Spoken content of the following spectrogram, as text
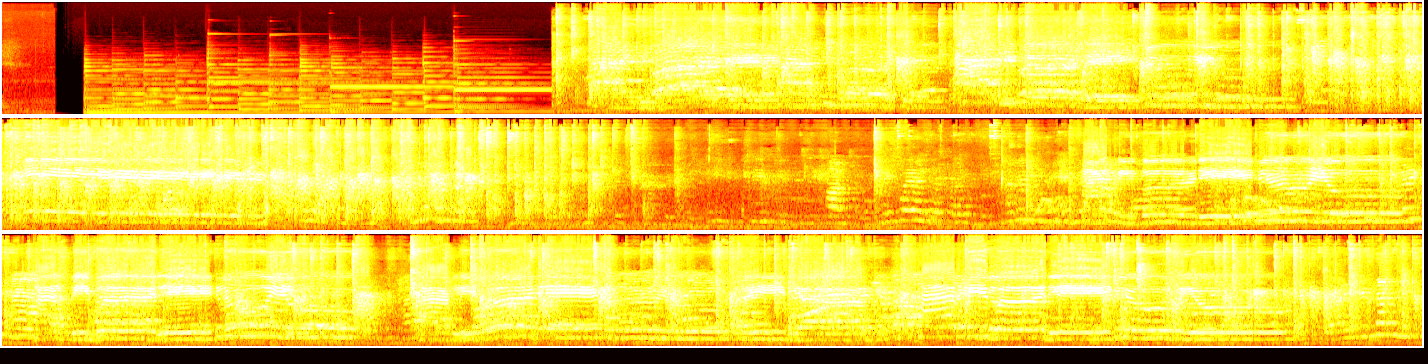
Birthday to you. Happy birthday to you. Happy birthday to you, Vidya. Happy birthday to you.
